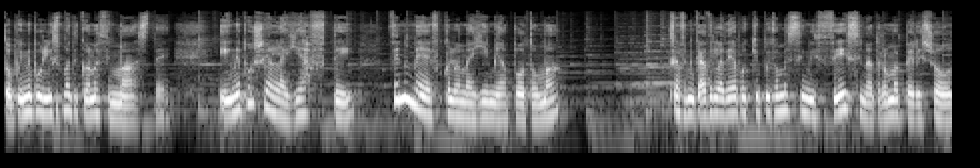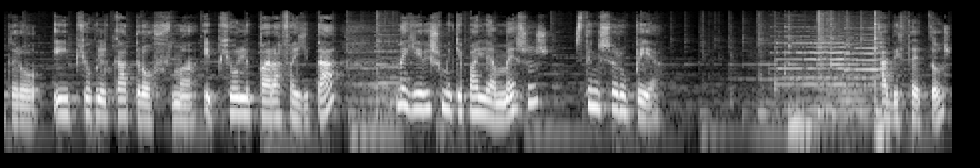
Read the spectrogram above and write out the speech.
Αυτό που είναι πολύ σημαντικό να θυμάστε είναι πως η αλλαγή αυτή δεν είναι εύκολο να γίνει απότομα. Ξαφνικά δηλαδή από εκεί που είχαμε συνηθίσει να τρώμε περισσότερο ή πιο γλυκά τρόφιμα ή πιο λιπαρά φαγητά, να γυρίσουμε και πάλι αμέσως στην ισορροπία. Αντιθέτως,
